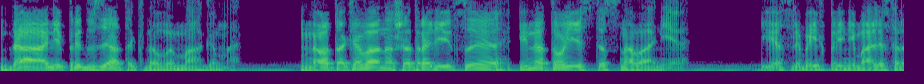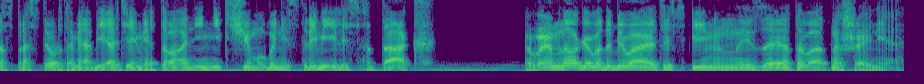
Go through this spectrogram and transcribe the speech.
Да, они предвзяты к новым магам. Но такова наша традиция, и на то есть основание. Если бы их принимали с распростертыми объятиями, то они ни к чему бы не стремились, а так... Вы многого добиваетесь именно из-за этого отношения».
